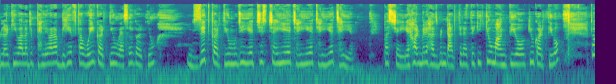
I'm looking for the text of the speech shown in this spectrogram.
लड़की वाला, जो पहले वाला बिहेव था, वही करती हूँ, वैसा ही करती हूँ। ज़िद करती हूँ, मुझे ये चीज़ चाहिए चाहिए चाहिए चाहिए। बस चाहिए और मेरे हस्बैंड डांटते रहते कि क्यों मांगती हो क्यों करती हो। तो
